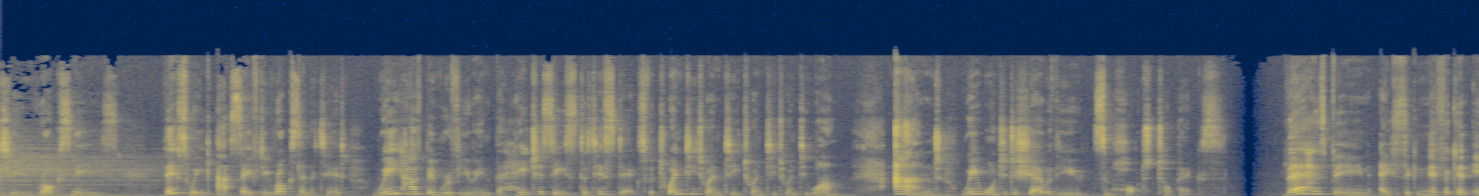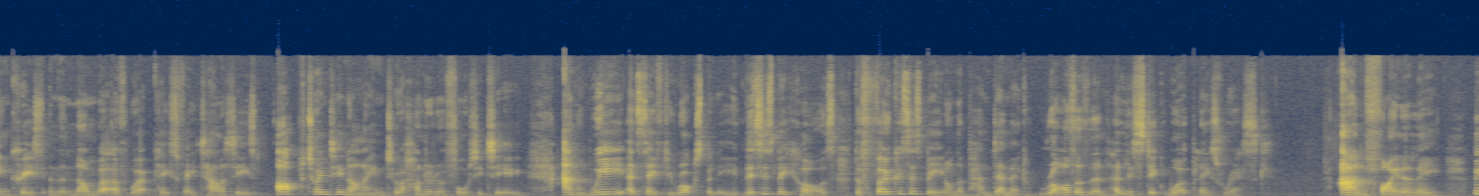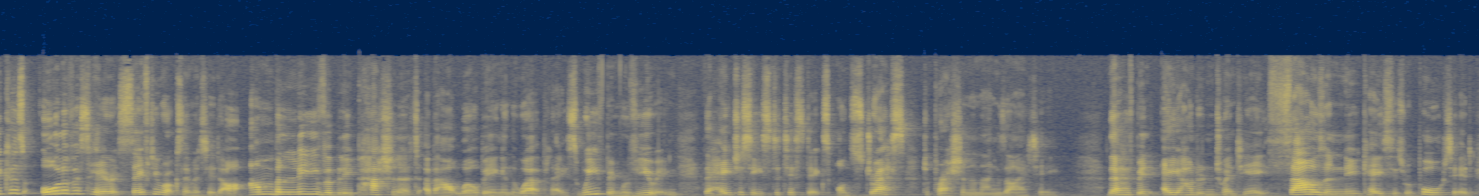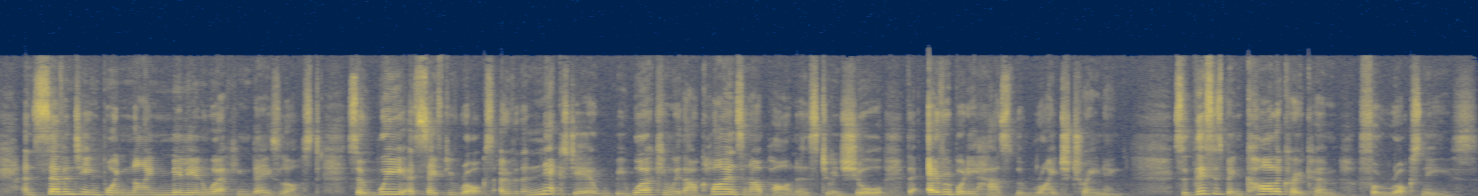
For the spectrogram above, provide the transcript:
to Rocks News. This week at Safety Rocks Limited, we have been reviewing the HSE statistics for 2020-2021 and we wanted to share with you some hot topics. There has been a significant increase in the number of workplace fatalities, up 29 to 142. And we at Safety Rocks believe this is because the focus has been on the pandemic rather than holistic workplace risk. And finally, because all of us here at Safety Rocks Limited are unbelievably passionate about well-being in the workplace, we've been reviewing the HSE statistics on stress, depression and anxiety. There have been 828,000 new cases reported and 17.9 million working days lost. So we at Safety Rocks over the next year will be working with our clients and our partners to ensure that everybody has the right training. So this has been Carla Crocombe for Rocks News.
